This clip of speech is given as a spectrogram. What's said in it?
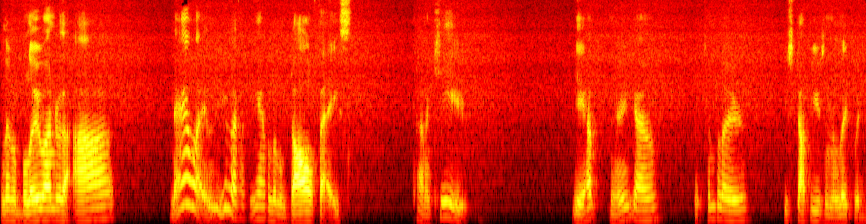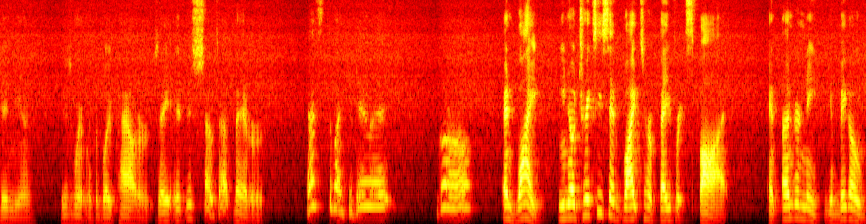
little blue under the eye. Now you look like you have a little doll face. Kind of cute. Yep, there you go. Put some blue. You stopped using the liquid, didn't you? You just went with the blue powder. See, it just shows up better. That's the way you do it, girl. And white. You know, Trixie said white's her favorite spot. And underneath, a big old,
